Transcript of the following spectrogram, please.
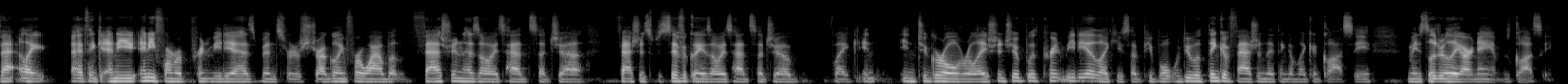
like I think any any form of print media has been sort of struggling for a while, but fashion has always had such a fashion specifically has always had such a like in, integral relationship with print media. Like you said, people when people think of fashion, they think of like a glossy. I mean, it's literally our name is glossy,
